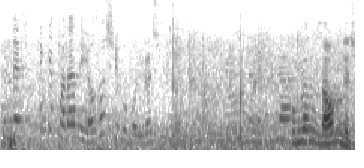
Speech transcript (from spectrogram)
근데 티켓 받았는데 6시고 뭐 이럴 수 있어. 보면 나오면 되지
